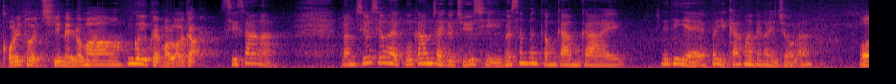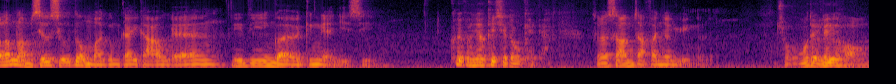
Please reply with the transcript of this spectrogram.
嗰啲都係錢嚟噶嘛，應該要計埋落去㗎。士生啊，林少少係股監制嘅主持，佢身份咁尷尬，呢啲嘢不如交翻俾我哋做啦。我諗林少少都唔係咁計較嘅，呢啲應該係佢經理人意思。佢份約幾時到期啊？仲有三集份約完㗎啦。做我哋呢行，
